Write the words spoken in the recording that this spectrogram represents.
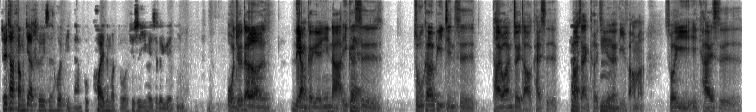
所以它房价推升会比南部快那么多，就是因为这个原因。我觉得两个原因啊，一个是竹科毕竟是台湾最早开始发展科技的地方嘛，所以一开始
